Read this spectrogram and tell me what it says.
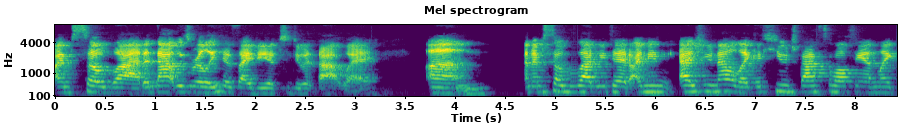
I'm so glad. And that was really his idea to do it that way. Um, and I'm so glad we did. I mean, as you know, like a huge basketball fan, like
